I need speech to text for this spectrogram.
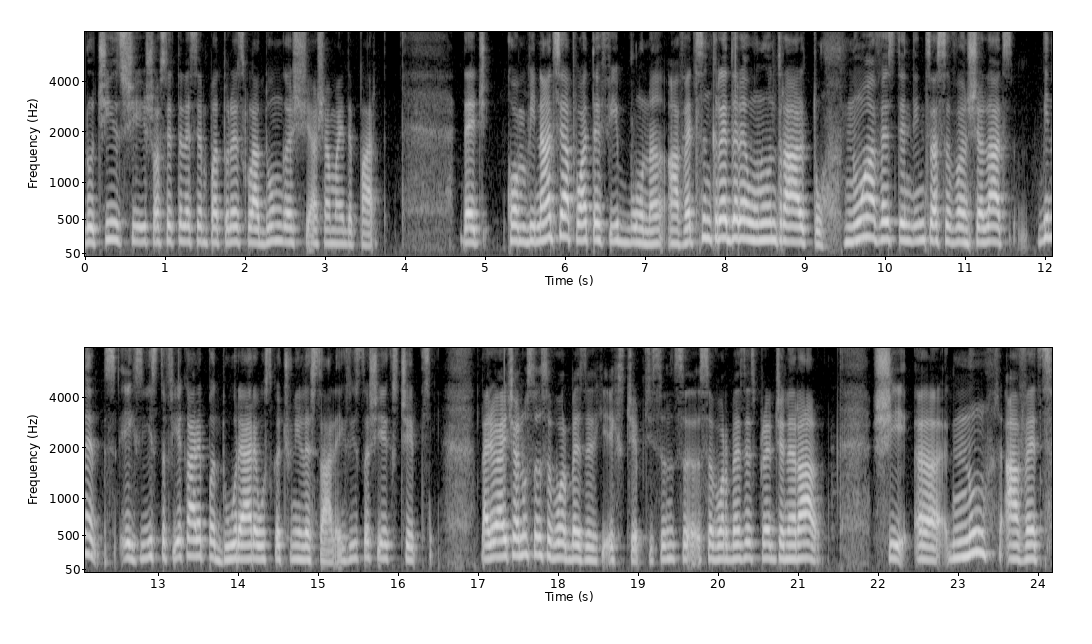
luciți și șosetele se împăturesc la dungă și așa mai departe. Deci, combinația poate fi bună, aveți încredere unul între altul, nu aveți tendința să vă înșelați. Bine, există, fiecare pădure are uscăciunile sale, există și excepții. Dar eu aici nu sunt să vorbesc de excepții, sunt să, să vorbesc despre general. Și uh, nu aveți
